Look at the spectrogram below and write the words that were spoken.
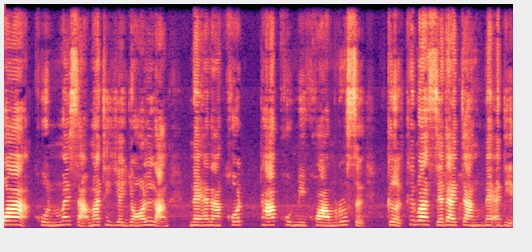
ว่าคุณไม่สามารถที่จะย้อนหลังในอนาคต ถ้าคุณมีความรู้สึกเกิดขึ้นว่าเสียดายจังในอดีต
